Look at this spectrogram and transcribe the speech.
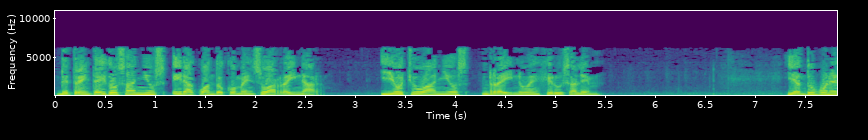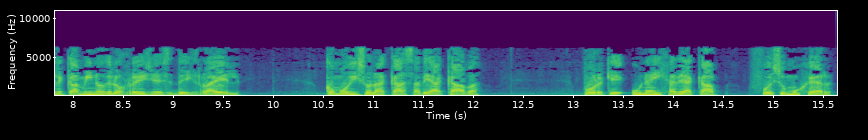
De treinta y dos años era cuando comenzó a reinar, y ocho años reinó en Jerusalén y anduvo en el camino de los reyes de Israel, como hizo la casa de Acab, porque una hija de Acab fue su mujer,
